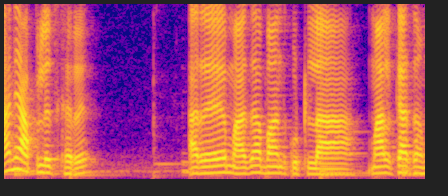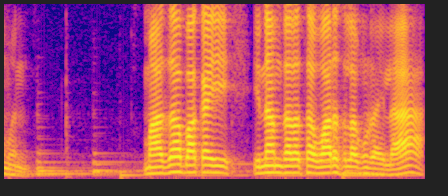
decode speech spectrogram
आणि आपलंच खरं. अरे माझा बांध कुठला? मालकाचा म्हण. माझा बा काही इनामदाराचा वारस लागून राहिला.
